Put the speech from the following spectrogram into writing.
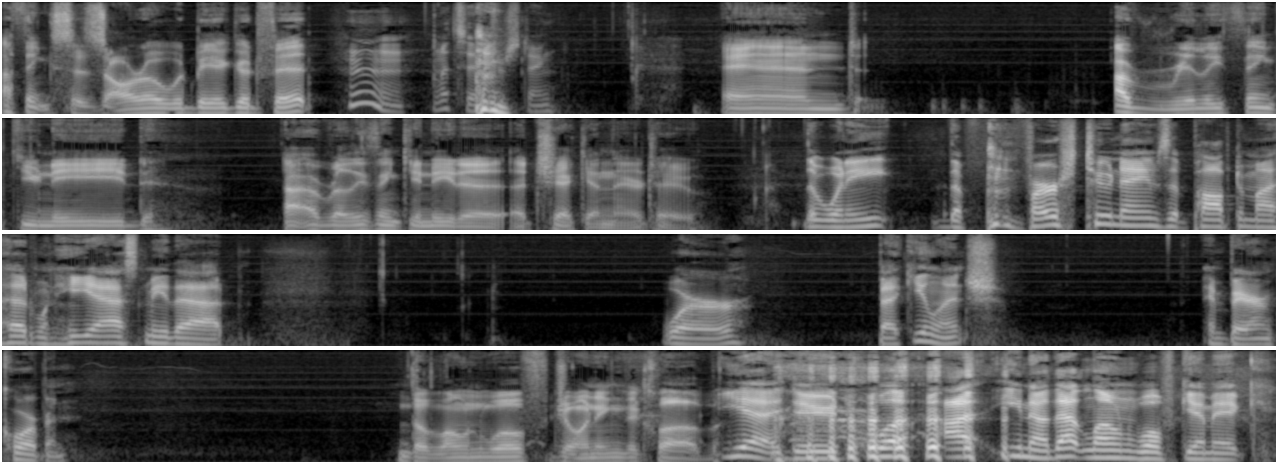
I think Cesaro would be a good fit, Hmm, that's interesting. And I really think you need, I really think you need a, a chick in there too. the when he the first two names that popped in my head when he asked me that were Becky Lynch and Baron Corbin. The lone wolf joining the club. Yeah, dude. Well, I you know that lone wolf gimmick.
